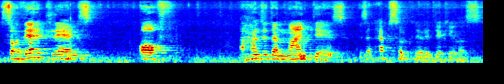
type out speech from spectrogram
So their claims of 109 days is absolutely ridiculous.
